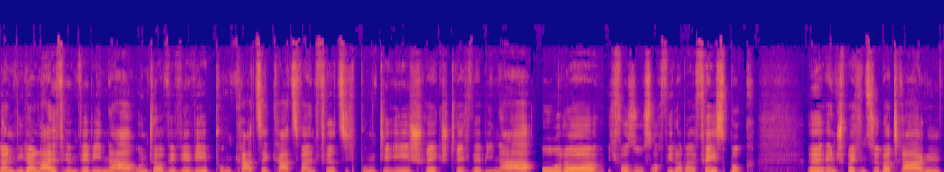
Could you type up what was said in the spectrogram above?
dann wieder live im Webinar unter www.kck42.de-webinar oder ich versuche es auch wieder bei Facebook äh, entsprechend zu übertragen.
